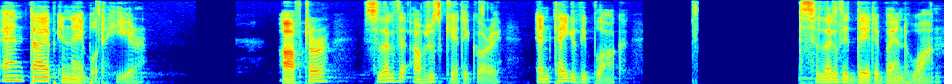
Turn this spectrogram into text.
and type enabled here. After, select the objects category and take the block. Select the data band 1.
